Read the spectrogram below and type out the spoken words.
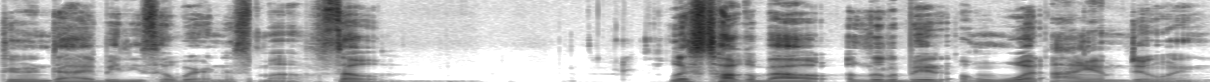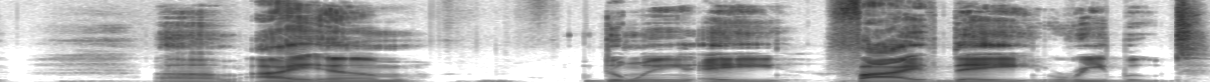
during diabetes awareness month. So let's talk about a little bit on what I am doing. Um, I am doing a five day reboot.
